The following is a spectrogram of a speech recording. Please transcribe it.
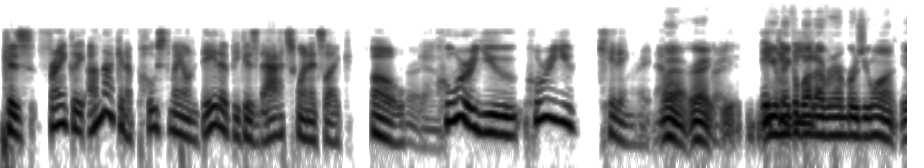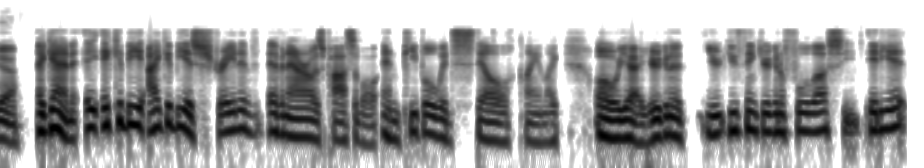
because frankly, I'm not going to post my own data because that's when it's like, oh, Right. Who are you who are you kidding right now? Yeah, right. Right. You, It you could make up whatever numbers you want. Yeah. Again, it, it could be I could be as straight of, of an arrow as possible and people would still claim like, "Oh yeah, you're going to you you think you're going to fool us, you idiot?"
